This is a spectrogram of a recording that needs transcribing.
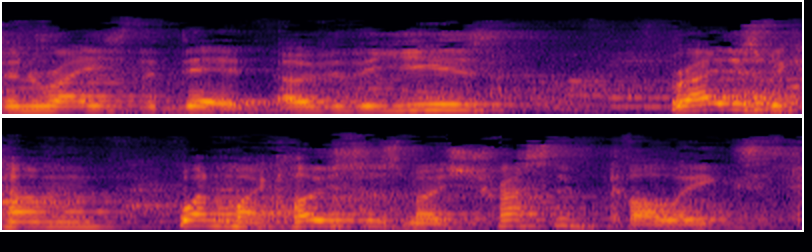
than raise the dead. Over the years, Ray has become one of my closest, most trusted colleagues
